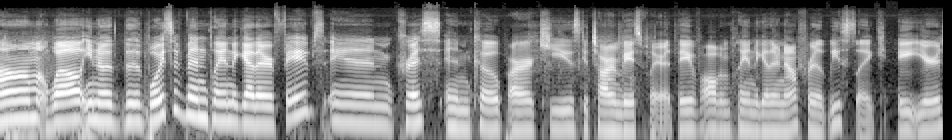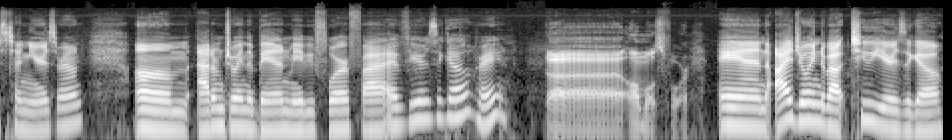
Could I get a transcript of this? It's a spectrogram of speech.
Um, well, you know, the boys have been playing together. Fabes and Chris and Cope are keys, guitar, and bass player. They've all been playing together now for at least like eight years, ten years around. Um, Adam joined the band maybe four or five years ago, right? Uh, almost four. And I joined about two years ago.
